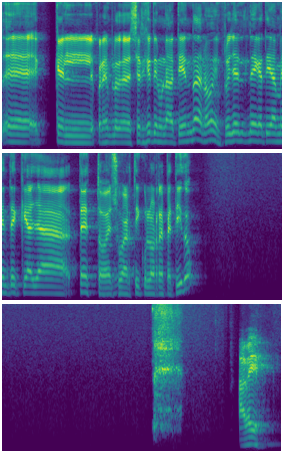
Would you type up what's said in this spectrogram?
eh, que, por ejemplo, Sergio tiene una tienda, ¿no? ¿Influye negativamente que haya texto en su artículo repetido? A ver,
